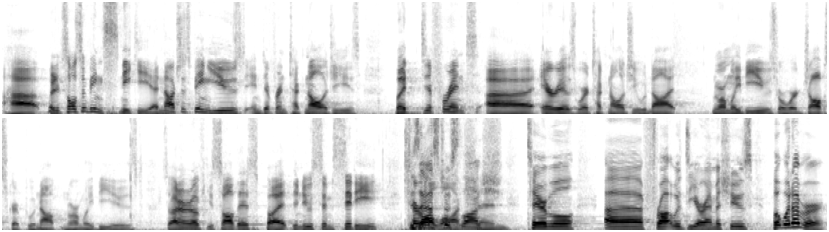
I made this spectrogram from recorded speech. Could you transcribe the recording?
Uh, but it's also being sneaky and not just being used in different technologies, but different uh, areas where technology would not normally be used or where JavaScript would not normally be used. So I don't know if you saw this, but the new SimCity, disastrous launch, launch terrible, uh, fraught with DRM issues, but whatever.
